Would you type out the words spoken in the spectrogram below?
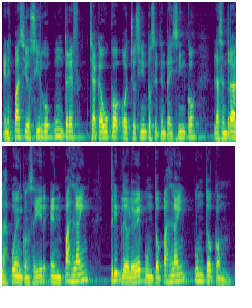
en Espacio Cirgo Untref, Chacabuco 875. Las entradas las pueden conseguir en Passline, www.passline.com.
